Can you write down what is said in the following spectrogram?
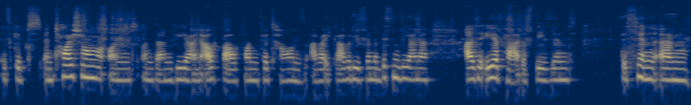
es gibt Enttäuschung und, und dann wieder ein Aufbau von Vertrauen. Aber ich glaube, die sind ein bisschen wie eine alte Ehepaar, dass die sind ein bisschen ähm,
